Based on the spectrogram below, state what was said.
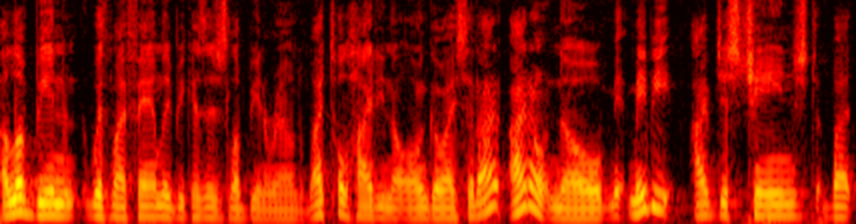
I love being with my family because I just love being around them. I told Heidi not long ago. I said, I, I don't know. Maybe I've just changed, but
